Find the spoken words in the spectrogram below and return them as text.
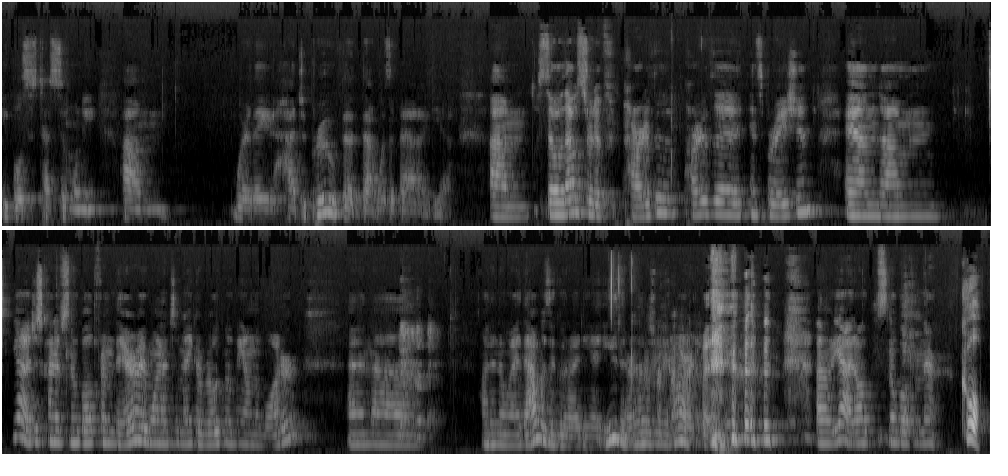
people's testimony um, where they had to prove that that was a bad idea. Um, so that was sort of part of the part of the inspiration, and um, yeah, it just kind of snowballed from there. I wanted to make a road movie on the water, and uh, I don't know why that was a good idea either. That was really hard, but uh, yeah, it all snowballed from there. Cool.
